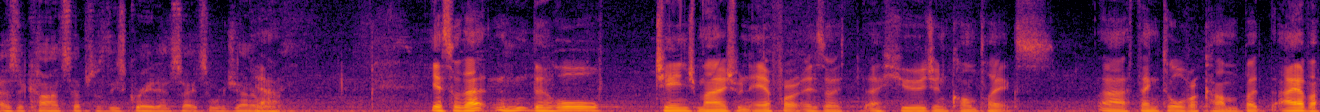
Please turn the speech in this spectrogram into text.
as the concepts of these great insights that we're generating. Yeah, yeah so that, the whole change management effort is a, a huge and complex uh, thing to overcome, but I have, a,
